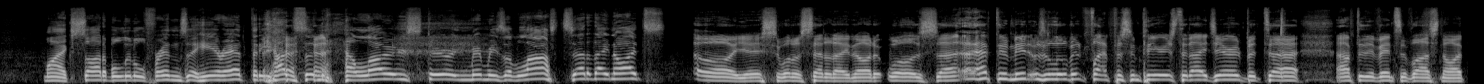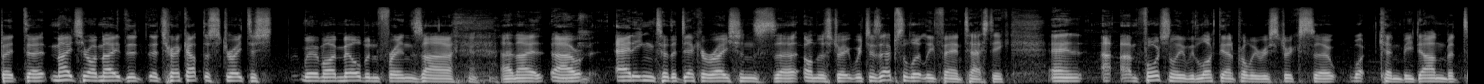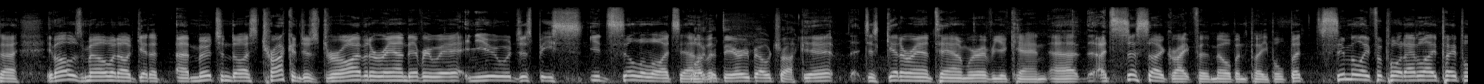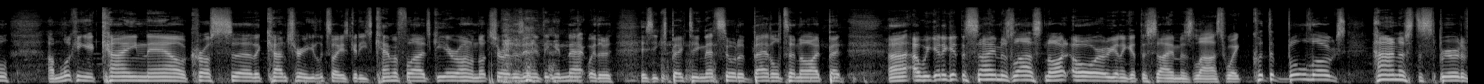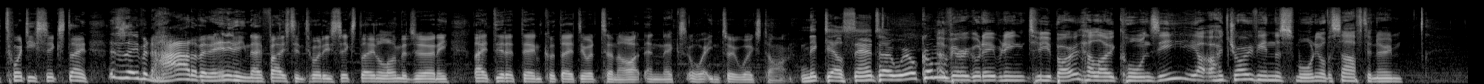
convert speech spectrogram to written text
My excitable little friends are here. Anthony Hudson, hello, stirring memories of last Saturday nights. Oh, yes. What a Saturday night it was. Uh, I have to admit, it was a little bit flat for some periods today, Jared, but uh, after the events of last night. But uh, made sure I made the, the trek up the street to sh- where my Melbourne friends are, and they are adding to the decorations uh, on the street, which is absolutely fantastic. And uh, unfortunately, with lockdown, it probably restricts uh, what can be done. But uh, if I was Melbourne, I'd get a, a, merchandise truck and just drive it around everywhere, and you would just be you'd sell the lights out like of it. Like the Dairy Bell truck. Yeah, just get around town wherever you can. Uh, it's just so great for Melbourne people. But similarly for Port Adelaide people, I'm looking at Kane now across uh, the country. He looks like he's got his camouflage gear on. I'm not sure if there's anything in that, whether he's expecting that sort of battle tonight. But uh, are we going to get the same as last night, or are we going to get the same as last week? Could the Bulldogs harness the spirit of 2016? This is even harder than anything they faced in 2016 along the journey. They did it then. Could they do it tonight and next, or in two weeks' time? Nick Dal Santo, welcome. A very good evening to you both. Hello, Cornesy. I drove in this morning or this afternoon.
